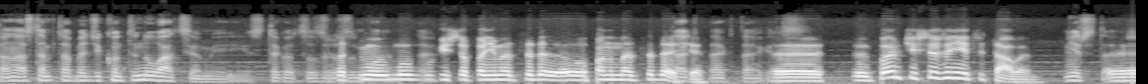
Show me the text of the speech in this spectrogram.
ta następna będzie kontynuacją jej, z tego co Znaczy, zrozumiałem. tak. mówisz o, pani Mercedes, o panu Mercedesie. tak, tak, tak. E, y, powiem ci szczerze, nie czytałem. Nie E, czytałeś.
